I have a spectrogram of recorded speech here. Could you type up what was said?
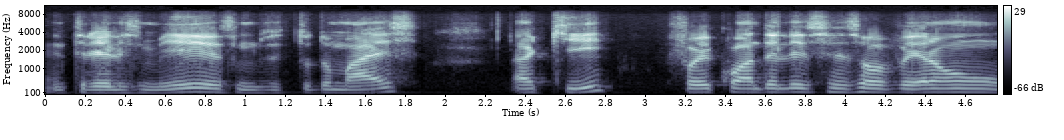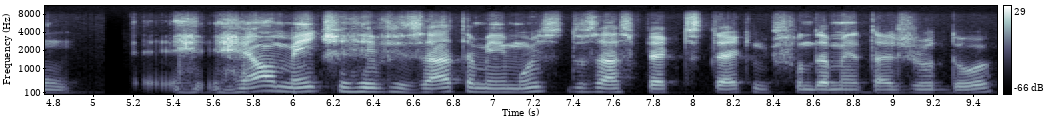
entre eles mesmos e tudo mais. Aqui foi quando eles resolveram eh, realmente revisar também muitos dos aspectos técnicos fundamentais do judô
